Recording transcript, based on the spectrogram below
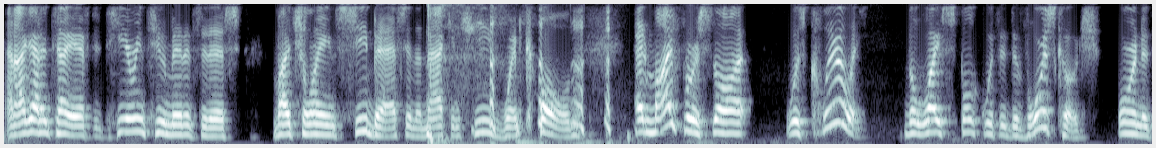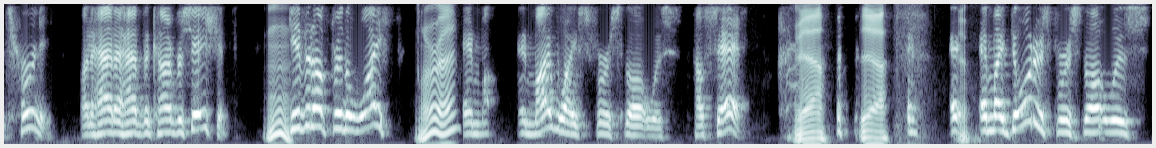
And I got to tell you, after hearing two minutes of this, my Chilean sea bass and the mac and cheese went cold. And my first thought was clearly the wife spoke with a divorce coach or an attorney on how to have the conversation. Mm. Give it up for the wife. All right. And my, and my wife's first thought was, how sad. Yeah. Yeah. And, yeah. and my daughter's first thought was,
